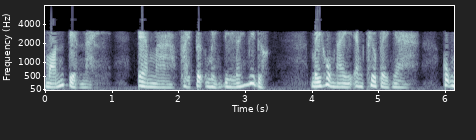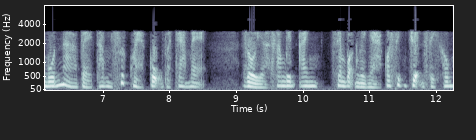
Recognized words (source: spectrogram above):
Món tiền này em mà phải tự mình đi lấy mới được. Mấy hôm nay em chưa về nhà, cũng muốn là về thăm sức khỏe cụ và cha mẹ, rồi à, sang bên anh xem bọn người nhà có sinh chuyện gì không.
